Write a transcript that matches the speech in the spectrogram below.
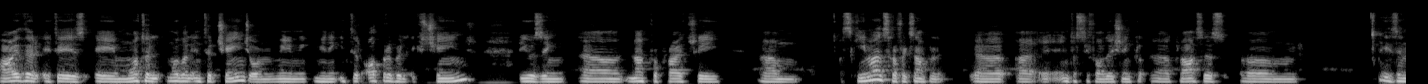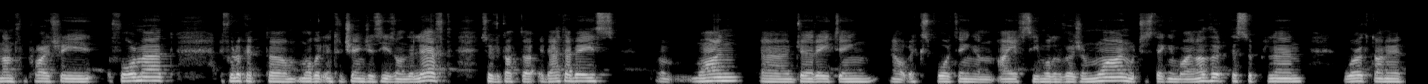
Either it is a model model interchange or meaning, meaning interoperable exchange using uh, non-proprietary um, schemas. So, for example, uh, uh, industry foundation cl uh, classes um, is a non-proprietary format. If we look at the model interchanges, he's on the left. So we've got the, a database one, uh, generating know, exporting an IFC model version one, which is taken by another discipline, worked on it,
